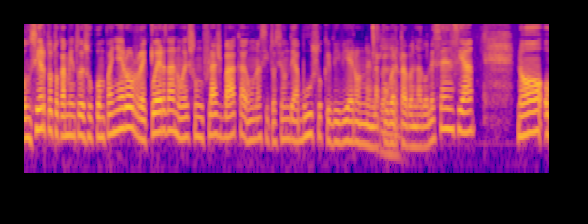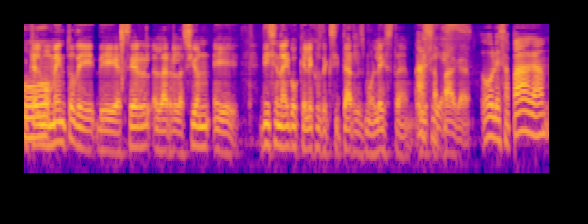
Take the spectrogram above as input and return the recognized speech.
con cierto tocamiento de su compañero, recuerdan o es un flashback a una situación de abuso que vivieron en la Claro. pubertad o en la adolescencia, ¿no? O O que al momento de, de hacer la relación eh, dicen algo que lejos de excitar les molesta o les es. apaga. O les apaga,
